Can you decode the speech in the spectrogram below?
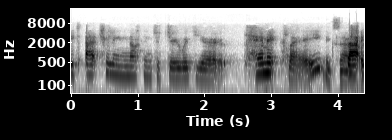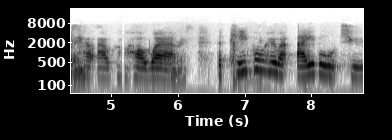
"It's actually nothing to do with you." chemically, exactly. that is how alcohol works. The people who are able to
